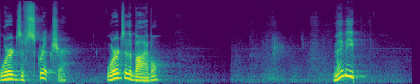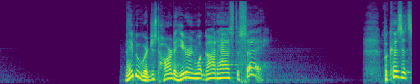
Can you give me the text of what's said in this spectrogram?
words of Scripture, words of the Bible, maybe Maybe we're just hard of hearing what God has to say. Because it's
